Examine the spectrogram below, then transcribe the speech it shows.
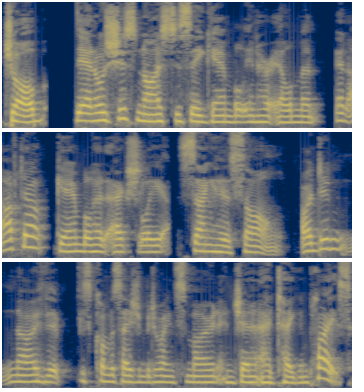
job. Yeah, and it was just nice to see Gamble in her element. And after Gamble had actually sang her song, I didn't know that this conversation between Simone and Janet had taken place.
